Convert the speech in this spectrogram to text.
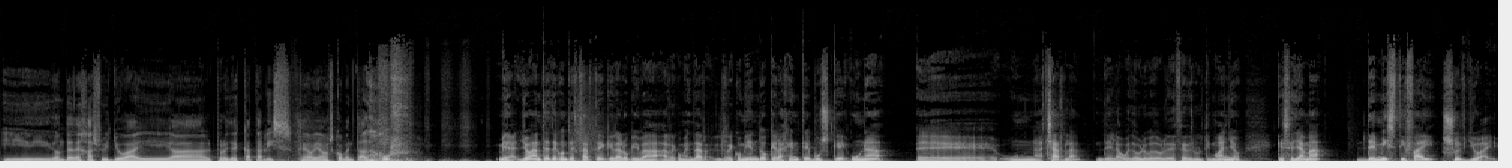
¿Y dónde deja SwiftUI al Project Catalyst que habíamos comentado? Uf. Mira, yo antes de contestarte, que era lo que iba a recomendar, recomiendo que la gente busque una eh, una charla de la WWDC del último año que se llama Demystify Swift UI.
